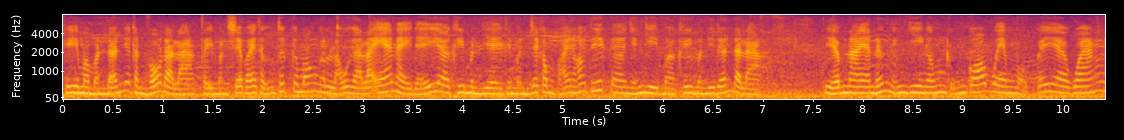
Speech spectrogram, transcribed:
Khi mà mình đến với thành phố Đà Lạt thì mình sẽ phải thưởng thức cái món lẩu gà lá é này để khi mình về thì mình sẽ không phải hối tiếc những gì mà khi mình đi đến Đà Lạt. Thì hôm nay anh hướng dẫn viên ông cũng có quen một cái quán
